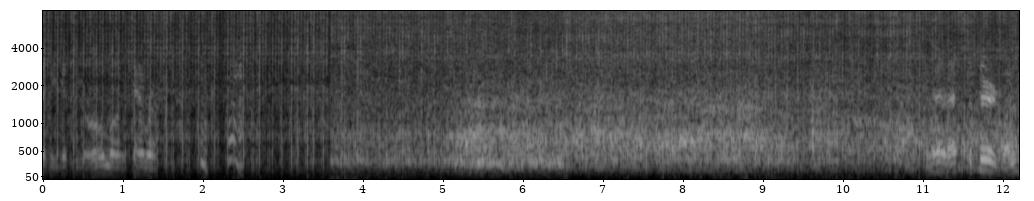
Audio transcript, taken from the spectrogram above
I could get the aroma on camera. Yeah, that's the third one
